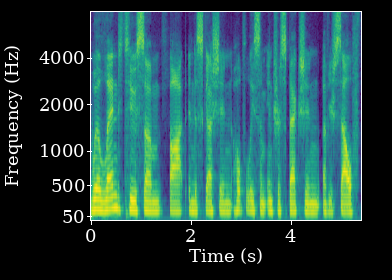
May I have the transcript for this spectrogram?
will lend to some thought and discussion, hopefully some introspection of yourself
